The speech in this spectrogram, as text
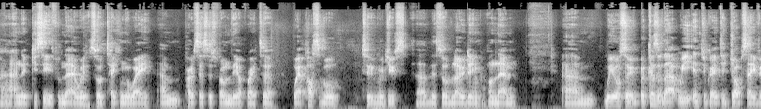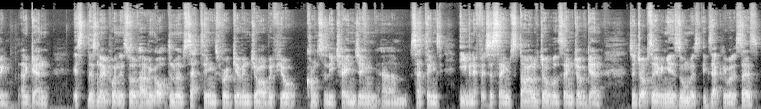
uh, and you see from there, we're sort of taking away um, processes from the operator where possible to reduce uh, the sort of loading on them. Um, we also, because of that, we integrated job saving. And again, there's no point in sort of having optimum settings for a given job if you're constantly changing um, settings, even if it's the same style of job or the same job again. So job saving is almost exactly what it says.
